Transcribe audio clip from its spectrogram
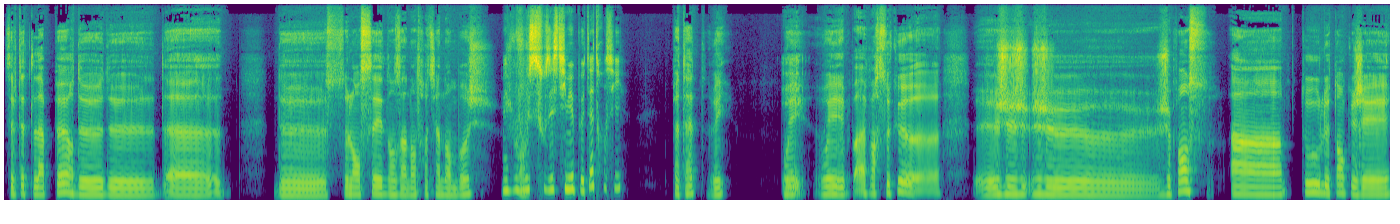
c'est peut-être la peur de de, de de se lancer dans un entretien d'embauche. Mais vous vous sous-estimez peut-être aussi? Peut-être, oui. Et- Oui, oui, pa- parce que euh, je, je, je, je pense à tout le temps que j'ai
